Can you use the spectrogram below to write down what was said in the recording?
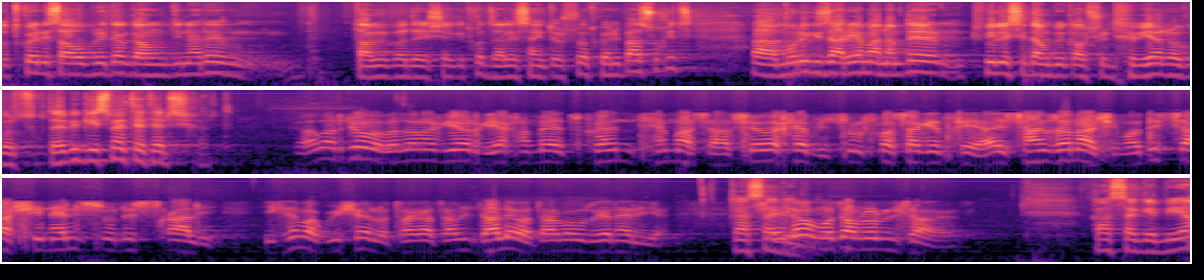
თქვენი საუბრიდან გამომდინარე დამებადა ეს შეკითხვა ძალიან საინტერესოა თქვენი პასუხიც. მორიგი ზარია მანამდე თბილისიდან გვიკავშირდებიან როგორც ხვდები გისმენთ ეთერში ხართ. გამარჯობა ბატონო გიორგი, ახლა მე თქვენ თემას არ შევეხები, სულ სხვა საკითხია. აი სანზონაში მოდის წაშინელი სუნის წყალი. იქნება გვიშელოთ რაღაც ამის ძალევა წარმოუდგენელია. გასაგებია. შეიძლება მოძაბლულიცაა. გასაგებია,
